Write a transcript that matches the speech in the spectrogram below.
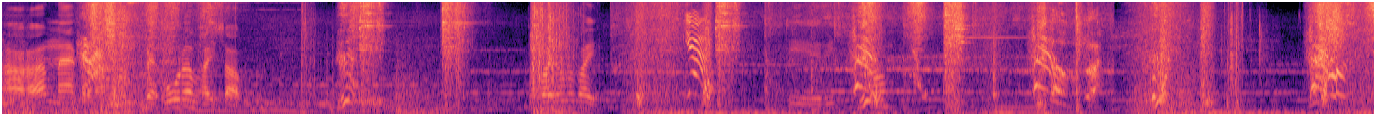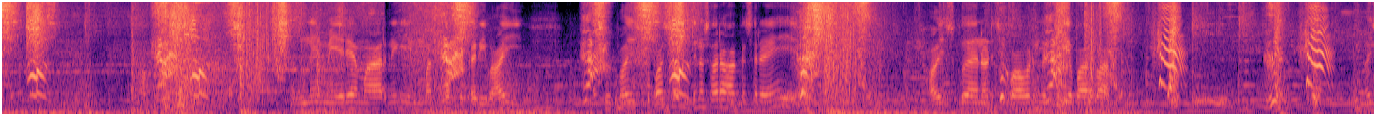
हाँ मैं कर रहा हूँ ओ भाई साहब। भाई, ओ भाई। तेरी तो मेरे मारने की हिम्मत कैसे करी भाई? तो भाई, इसके पास इतने सारे आके से रहे भाई, इसको एनर्जी पावर मिलती है बार बार भाई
